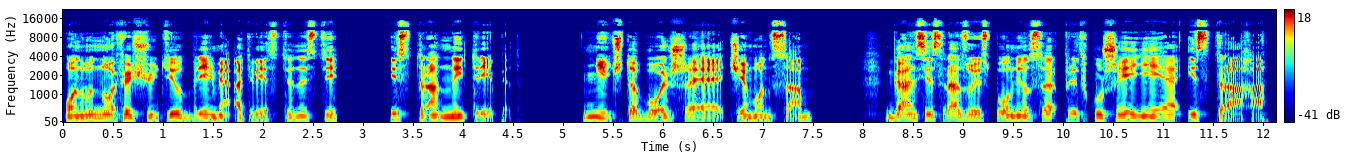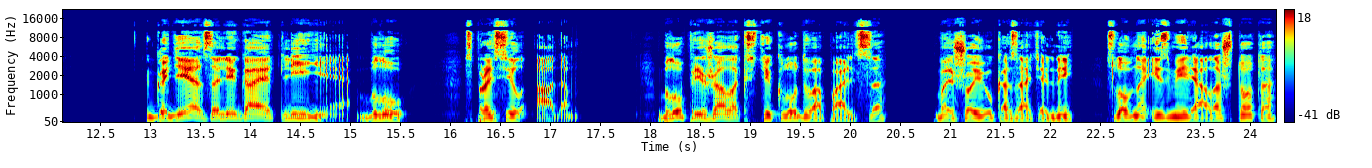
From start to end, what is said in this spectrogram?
Он вновь ощутил бремя ответственности и странный трепет. Нечто большее, чем он сам. Ганси сразу исполнился предвкушения и страха. «Где залегает линия, Блу?» — спросил Адам. Блу прижала к стеклу два пальца, большой и указательный, словно измеряла что-то,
